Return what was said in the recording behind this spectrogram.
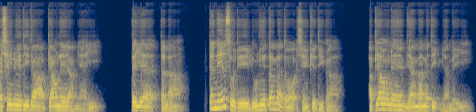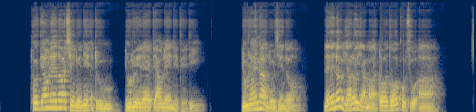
အချိန်တွေဒီကပြောင်းလဲတာမြန်၏တရက်တလား တနေ့ဆိုသည်လူတွေတတ်မှတ်သောအချိန်ဖြစ်သည်ကအပြောင်းလဲမြန်မှန်းမသိမြန်ပေ၏ထိုပြောင်းလဲသောအချိန်တွေနှင့်အတူလူတွေလည်းပြောင်းလဲနေပေသည်လူတိုင်းကလိုချင်သောလဲလို့ရလို့ရမှာတော်သောကိုဆိုအားယ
